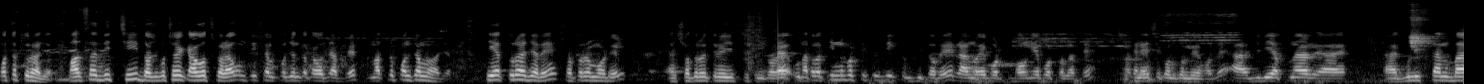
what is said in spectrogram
পঁচাত্তর হাজার। পালসার দিচ্ছি, দশ বছরের কাগজ করা, উনত্রিশ সাল পর্যন্ত কাগজ আপডেট মাত্র পঞ্চান্ন হাজার। তিয়াত্তর হাজারে সতেরো মডেল সতেরোতে রেজিস্ট্রেশন করা। উত্তরা তিন নম্বর দিয়ে একটু ভিতরে রানওয়ে বঙ্গে বটতলাতে। এখানে এসে কল করলে হবে। আর যদি আপনার গুলিস্তান বা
